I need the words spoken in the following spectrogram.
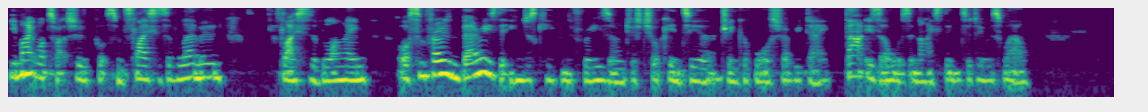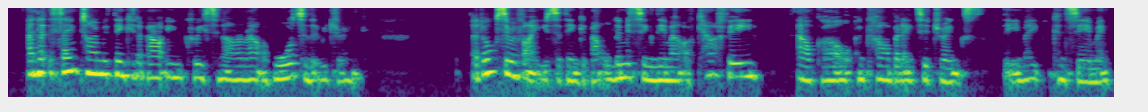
You might want to actually put some slices of lemon, slices of lime, or some frozen berries that you can just keep in the freezer and just chuck into your drink of water every day. That is always a nice thing to do as well. And at the same time, we're thinking about increasing our amount of water that we drink. I'd also invite you to think about limiting the amount of caffeine, alcohol, and carbonated drinks that you may be consuming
